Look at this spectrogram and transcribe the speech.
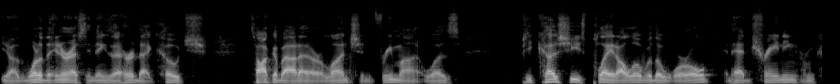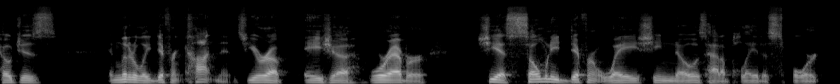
you know, one of the interesting things I heard that coach talk about at our lunch in Fremont was because she's played all over the world and had training from coaches in literally different continents, Europe, Asia, wherever, she has so many different ways she knows how to play the sport.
